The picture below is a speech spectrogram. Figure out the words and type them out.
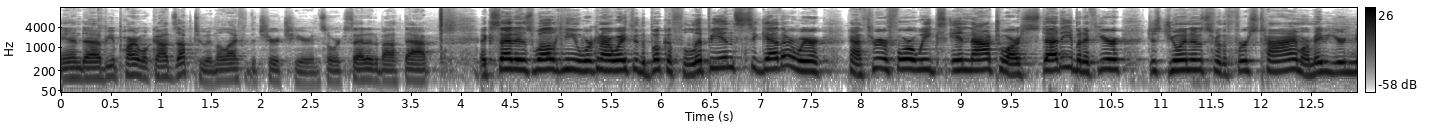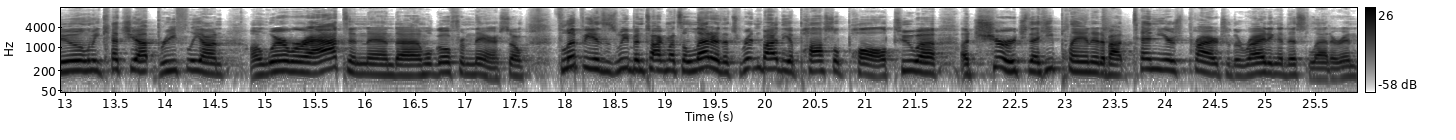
and uh, be a part of what God's up to in the life of the church here. And so we're excited about that. Excited as well, continue working our way through the book of Philippians together. We're kind of three or four weeks in now to our study, but if you're just joining us for the first time, or maybe you're new, let me catch you up briefly on, on where we're at, and, and, uh, we'll go from there. So, Philippians, as we've been talking about, it's a letter that's written by the Apostle Paul to a, a church that he planted about 10 years prior to the writing of this letter. And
